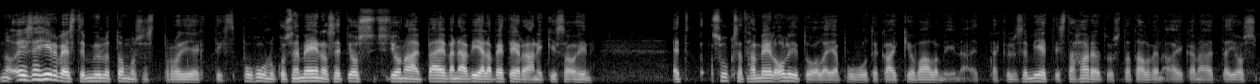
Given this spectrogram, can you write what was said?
No ei se hirveästi mylly tuommoisesta projektista puhunut, kun se meinasi, että jos jonain päivänä vielä veteraanikisoihin, että suksethan meillä oli tuolla ja puvut ja kaikki on valmiina. Että kyllä se mietti sitä harjoitusta talven aikana, että jos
